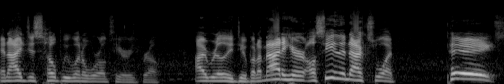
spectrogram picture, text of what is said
and I just hope we win a World Series, bro. I really do. But I'm out of here. I'll see you in the next one. Peace.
